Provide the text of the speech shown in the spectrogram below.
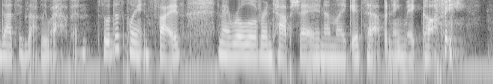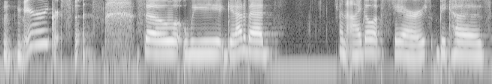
that's exactly what happened. So at this point, it's five, and I roll over and tap Shay, and I'm like, it's happening, make coffee. Merry Christmas. So we get out of bed, and I go upstairs because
